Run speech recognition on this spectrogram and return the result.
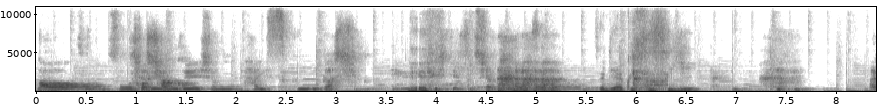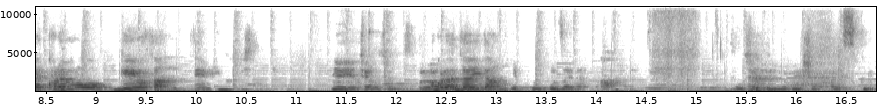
あーソーシャルイノベーションハイスクール合宿っていう、え略してソシャガそれ略しすぎ。あれ、これも芸能さんネーミングでした。いやいや、違います、違います。これは財団日本と財団。あソーシャルイノベーションハイスクール。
